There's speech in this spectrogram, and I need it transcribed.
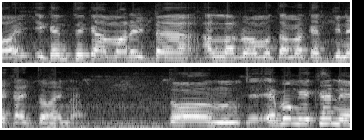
হয়, এখান থেকে আমার এটা আল্লাহর রহমত আমাকে আর কিনে খাইতে হয় না। তো এবং এখানে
